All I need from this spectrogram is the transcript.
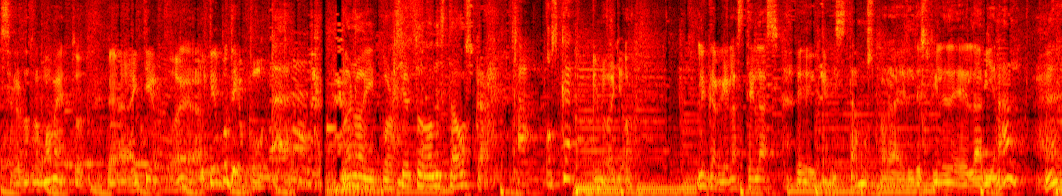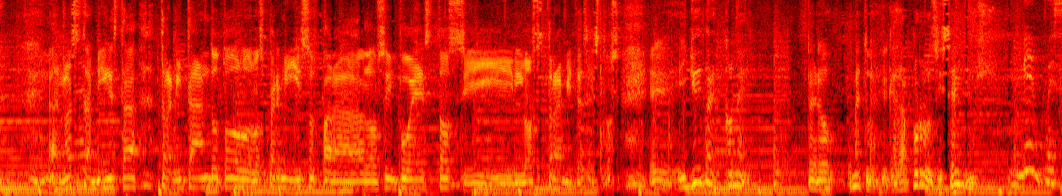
Será en otro momento. Eh, hay tiempo, ¿eh? Al tiempo, tiempo. Bueno, y por cierto, ¿dónde está Oscar? Ah, Oscar, en Nueva York. Le cargué las telas eh, que necesitamos para el desfile de la Bienal. ¿eh? Además, también está tramitando todos los permisos para los impuestos y los trámites estos. Eh, yo iba con él, pero me tuve que quedar por los diseños. Bien, pues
